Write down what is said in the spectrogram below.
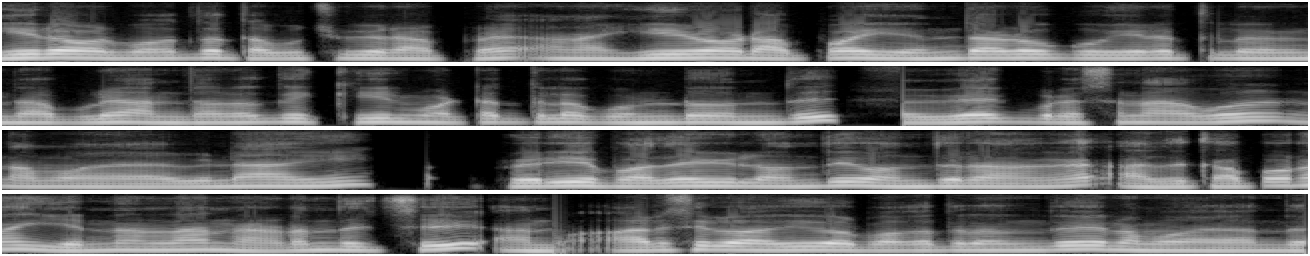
ஹீரோ ஒரு பக்கத்தை தப்பிச்சு போயிடாப்புல ஆனால் ஹீரோட அப்பா எந்த அளவுக்கு உயரத்தில் இருந்தாப்புல அந்த அளவுக்கு கீழ் மட்டத்தில் கொண்டு வந்து விவேக் பிரசனாவும் நம்ம விநாயகி பெரிய பதவியில் வந்து வந்துடுறாங்க அதுக்கப்புறம் என்னெல்லாம் நடந்துச்சு, அந்த அரசியல்வாதி ஒரு பக்கத்துல இருந்து நம்ம அந்த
